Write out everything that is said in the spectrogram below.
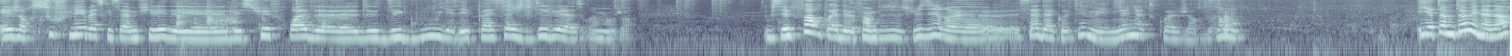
et genre souffler parce que ça me filait des, des suées froides de, de dégoût. Il y a des passages dégueulasses, vraiment, genre. C'est fort, quoi. De, enfin, je veux dire, euh, ça d'à côté, mais gnognotte, quoi, genre, vraiment. Il y a Tom Tom et Nana.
